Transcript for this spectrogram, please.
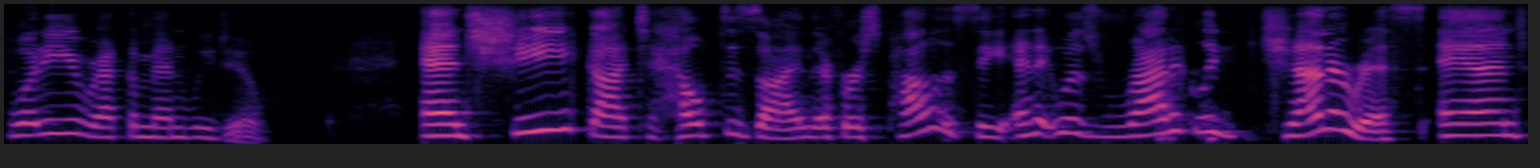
what do you recommend we do? And she got to help design their first policy, and it was radically generous. And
